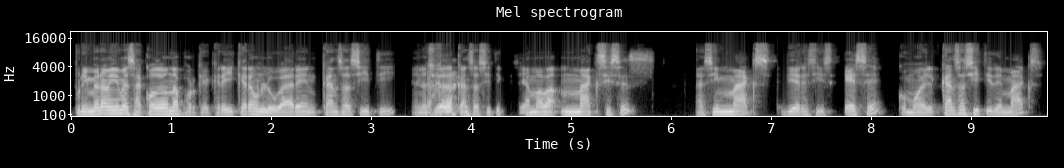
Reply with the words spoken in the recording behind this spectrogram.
Primero a mí me sacó de onda porque creí que era un lugar en Kansas City, en la ciudad de Kansas City, que se llamaba Maxises. Así Max, diéresis S, como el Kansas City de Max,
